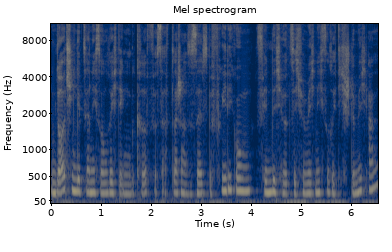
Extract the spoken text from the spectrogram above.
im Deutschen gibt es ja nicht so einen richtigen Begriff für Self-Pleasure, also Selbstbefriedigung, finde ich, hört sich für mich nicht so richtig stimmig an.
